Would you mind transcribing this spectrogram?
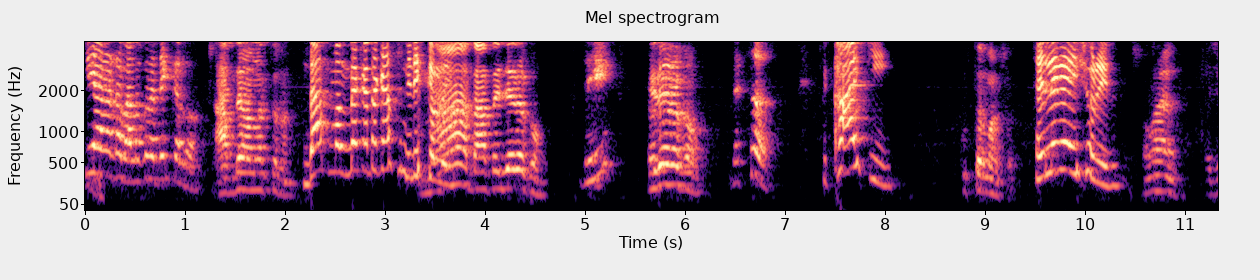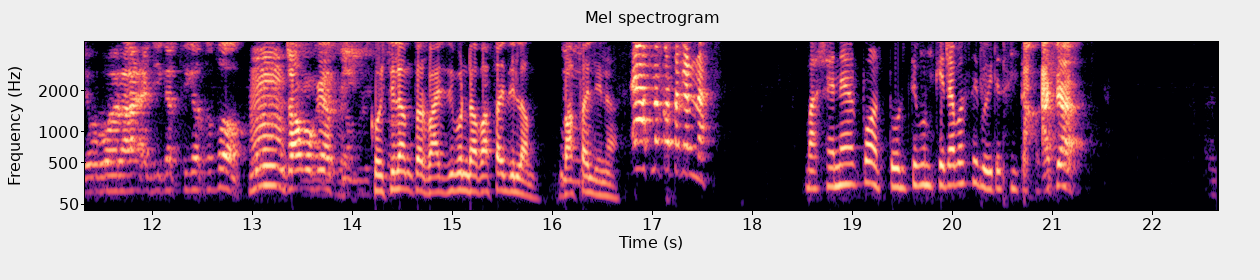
চেহারাটা ভালো করে দেখে লো। আর দেওয়া লাগতো না। দাঁত মত বেকাটাকে আছে নি দেখতে লই না দাঁত এই যে এরকম। দেখি এই যে এরকম। দেখছস? খায় কি? কুত্তার মাংস। হেলে গে এই শরীর। শোনেন এই যে উভয়ের আইডি কার্ড ঠিক আছে তো? হুম যাব কে আছে কইছিলাম তোর ভাইয়ের জীবনটা বাঁচাই দিলাম। বাঁচাইলি না। এ, আপনার কথা কেন না? বাসায় নেওয়ার পর তোর জীবন কেটা বাসাইবো এটা চিন্তা আচ্ছা। এই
